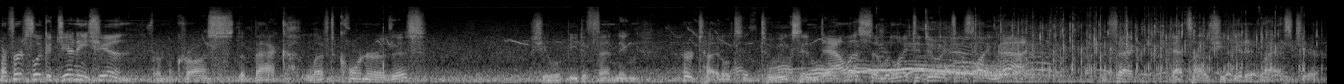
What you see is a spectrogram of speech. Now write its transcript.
Our first look at Jenny Shin from across the back left corner of this. She will be defending her title in two weeks in Dallas and would like to do it just like that. In fact, that's how she did it last year.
